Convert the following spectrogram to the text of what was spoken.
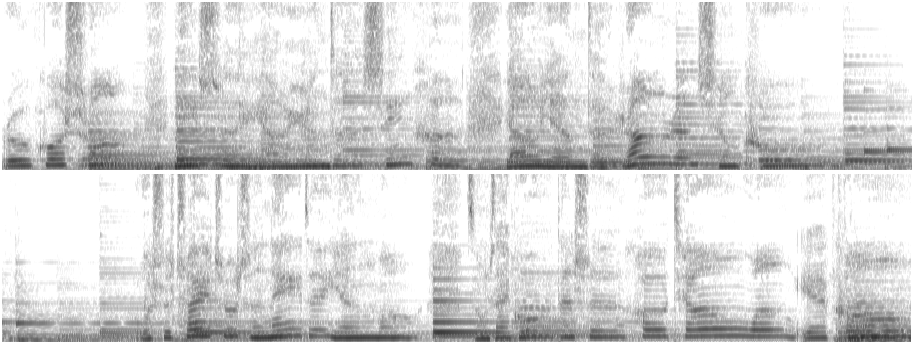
如果说你是遥耀眼的让人想哭，我是追逐着你的眼眸，总在孤单时候眺望夜空。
